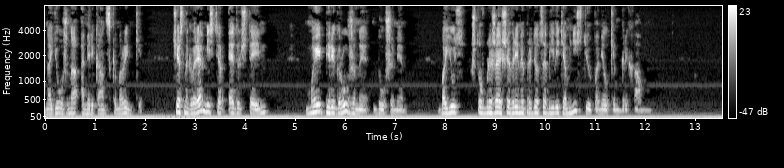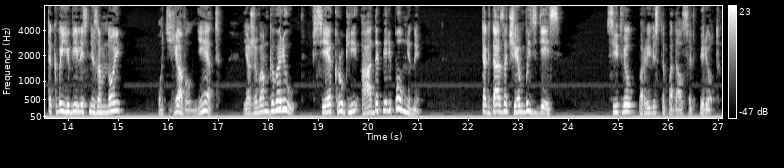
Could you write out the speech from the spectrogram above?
на южноамериканском рынке. Честно говоря, мистер Эдельштейн, мы перегружены душами. Боюсь, что в ближайшее время придется объявить амнистию по мелким грехам. «Так вы явились не за мной?» «О, дьявол, нет! Я же вам говорю, все круги ада переполнены!» «Тогда зачем вы здесь?» Ситвилл порывисто подался вперед.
